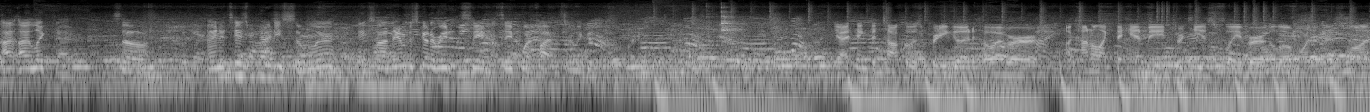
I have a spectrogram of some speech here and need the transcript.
I, I like that. So, and it tastes pretty similar. So I think I'm just gonna rate it the same. It's 8.5. It's really good. Yeah, I think the taco is pretty good. However, I kind of like the handmade tortilla's flavor a little more than this one.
